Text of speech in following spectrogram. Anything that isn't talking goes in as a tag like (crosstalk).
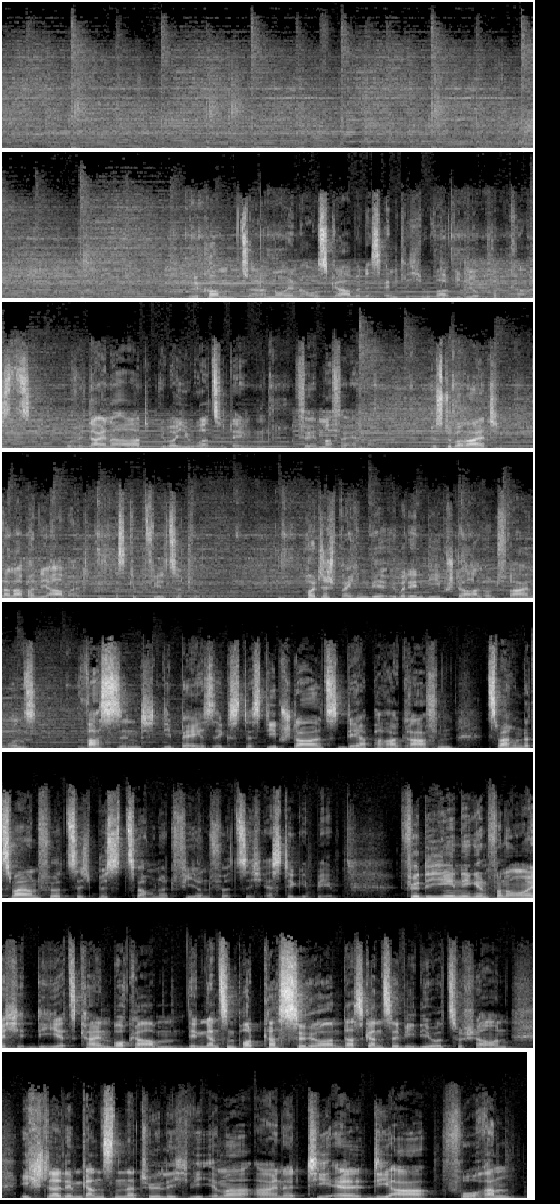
Willkommen zu einer neuen Ausgabe des Endlich Jura Videopodcasts wo wir deine Art, über Jura zu denken, für immer verändern. Bist du bereit? Dann ab an die Arbeit. Es gibt viel zu tun. Heute sprechen wir über den Diebstahl und fragen uns, was sind die Basics des Diebstahls der Paragraphen 242 bis 244 StGB. Für diejenigen von euch, die jetzt keinen Bock haben, den ganzen Podcast (laughs) zu hören, das ganze Video zu schauen, ich stelle dem Ganzen natürlich wie immer eine TLDR voran.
